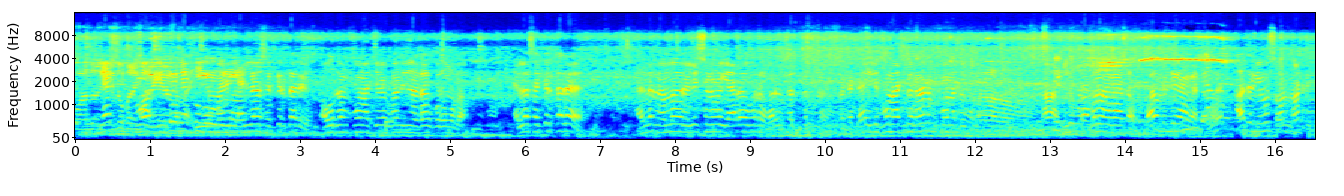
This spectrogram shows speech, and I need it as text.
ಕಾಲ್ ಈಗ ಮನೆ ಎಲ್ಲರೂ ಸತ್ತಿರ್ತಾರೆ ಅವ್ರು ನಮ್ಮ ಫೋನ್ ಹಚ್ಚಬೇಕು ಅಂದ್ರೆ ಇಲ್ಲಿ ನಡಕ್ ಬರೋಂಗಿಲ್ಲ ಎಲ್ಲ ಸಕ್ಕಿರ್ತಾರೆ ಅಂದ್ರೆ ನಮ್ಮ ರಿಲೇಷನ್ ಒಳಗೆ ಯಾರೋ ಒಬ್ಬರು ಹೊರಗೆ ಸತ್ತಿರ್ತಾರೆ. ಇಲ್ಲಿ ಫೋನ್ ಹಚ್ಬೇಕಂದ್ರೆ ನಮ್ಗೆ ಫೋನ್ ಹಚ್ಚೋಂಗಿಲ್ಲ ಹಾಂ ಪ್ರಾಬ್ಲಮ್ ಆಗತ್ತಾವ. ಭಾಳ ಮಂದಿಗೆ ಆಗತ್ತಾವ. ಅದು ನೀವು ಸಾಲ್ವ್ ಮಾಡಿರಿ.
